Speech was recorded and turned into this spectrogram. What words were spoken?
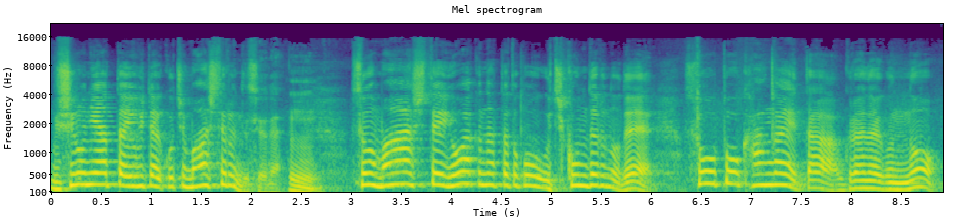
後ろにあった予備隊こっち回してるんですよね、その回して弱くなったところを打ち込んでるので相当考えたウクライナ軍の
